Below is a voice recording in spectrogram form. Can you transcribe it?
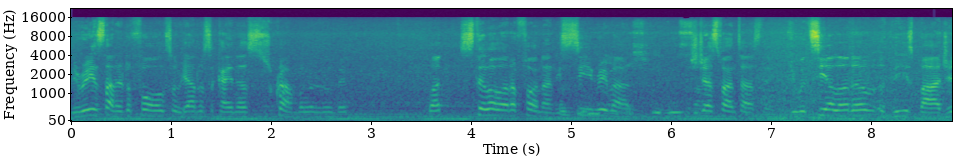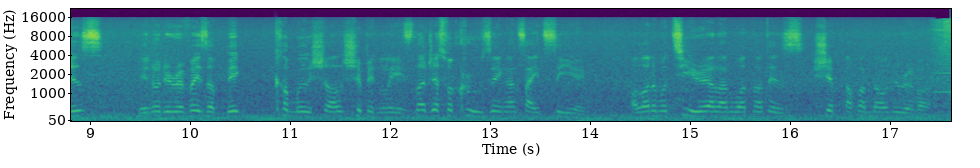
The rain started to fall, so we had to kind of scramble a little bit. But still a lot of fun and the scenery man, it's just fantastic. You would see a lot of these barges. You know the river is a big commercial shipping lane. It's not just for cruising and sightseeing. A lot of material and whatnot is shipped up and down the river.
